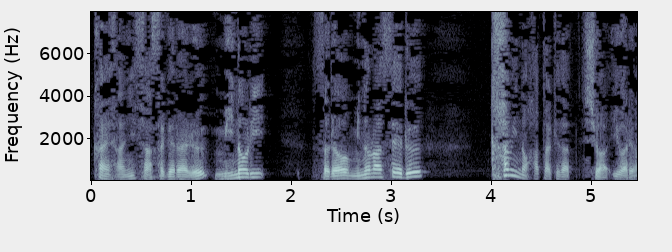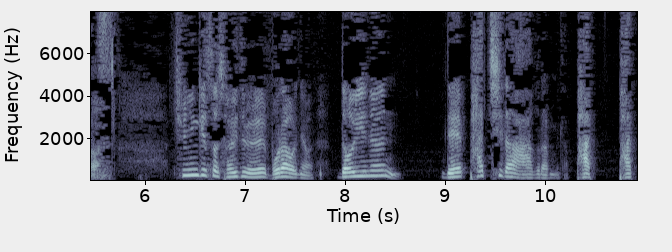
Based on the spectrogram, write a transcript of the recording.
神様に捧げられる実り、それを実らせる神の畑だって主は言われます。 주님께서 저희들을 뭐라고 하냐면 너희는 내 밭이다 그럽니다. 밭, 밭.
